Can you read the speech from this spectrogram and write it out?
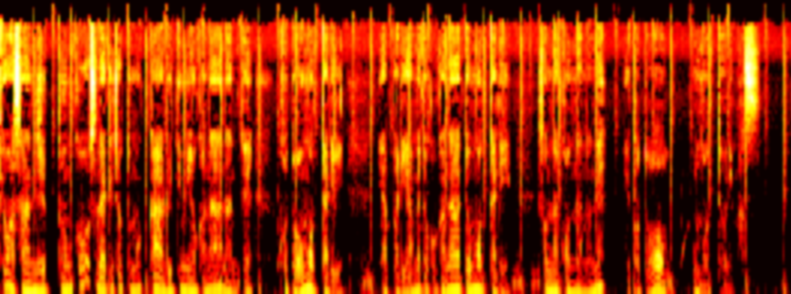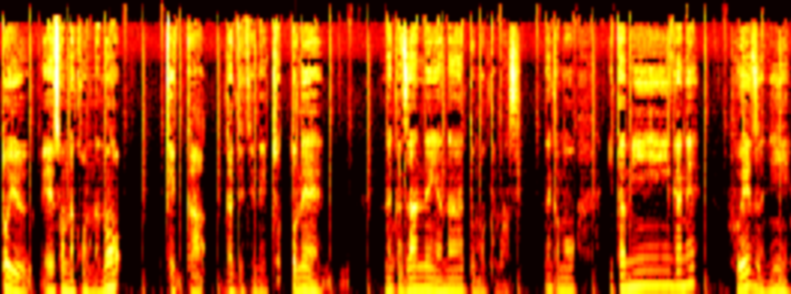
今日は30分コースだけちょっともう一回歩いてみようかななんてことを思ったり、やっぱりやめとこうかなって思ったり、そんなこんなのね、ことを思っております。という、えー、そんなこんなの結果が出てね、ちょっとね、なんか残念やなと思ってます。なんかもう、痛みがね、増えずに、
